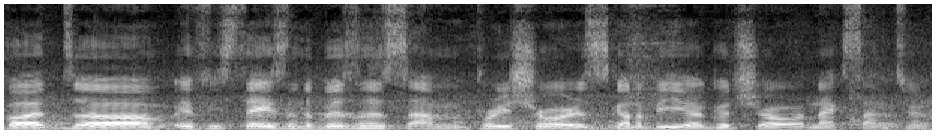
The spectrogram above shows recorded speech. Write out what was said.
But uh, if he stays in the business, I'm pretty sure it's going to be a good show next time too.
